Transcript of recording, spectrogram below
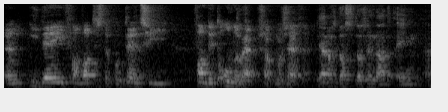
een idee van wat is de potentie van dit onderwerp, zou ik maar zeggen. Ja, dat, dat, dat is inderdaad één, uh,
